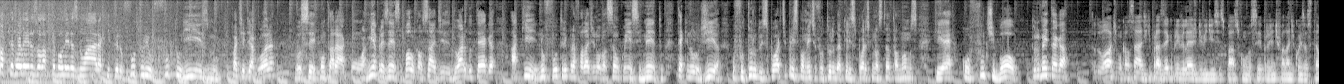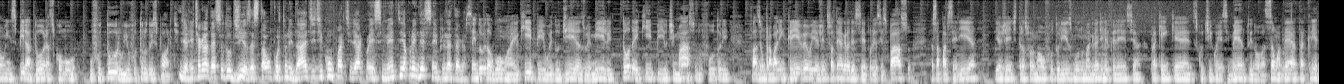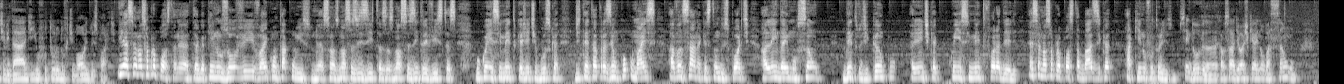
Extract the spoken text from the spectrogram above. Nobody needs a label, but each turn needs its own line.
Olá, futeboleiros, olá, futeboleiras no ar aqui pelo Futuro e o Futurismo. A partir de agora, você contará com a minha presença, Paulo Calçade e Eduardo Tega, aqui no Futuri para falar de inovação, conhecimento, tecnologia, o futuro do esporte, principalmente o futuro daquele esporte que nós tanto amamos, que é o futebol. Tudo bem, Tega?
Tudo ótimo, Calçade. Que prazer, que privilégio dividir esse espaço com você para a gente falar de coisas tão inspiradoras como o futuro e o futuro do esporte.
E a gente agradece do Dias esta oportunidade de compartilhar conhecimento e aprender sempre, né, Tega?
Sem dúvida alguma, a equipe, o Edu Dias, o Emílio e toda a equipe e o timaço do Futuri fazem um trabalho incrível e a gente só tem a agradecer por esse espaço, essa parceria e a gente transformar o futurismo numa grande referência para quem quer discutir conhecimento, inovação aberta, criatividade e o futuro do futebol e do esporte.
E essa é a nossa proposta, né, Tega? Quem nos ouve vai contar com isso, né? São as nossas visitas, as nossas entrevistas, o conhecimento que a gente busca de tentar trazer um pouco mais, avançar na questão do esporte, além da emoção dentro de campo, a gente quer conhecimento fora dele. Essa é a nossa proposta básica aqui no futurismo.
Sem dúvida, né, Calçade, eu acho que a inovação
